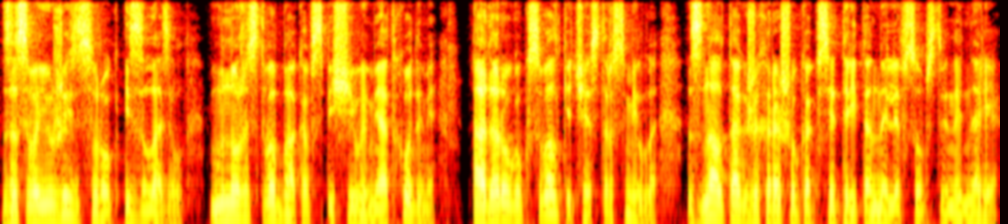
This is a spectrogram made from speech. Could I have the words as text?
За свою жизнь Сурок излазил множество баков с пищевыми отходами, а дорогу к свалке Честерсмилла знал так же хорошо, как все три тоннеля в собственной норе.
